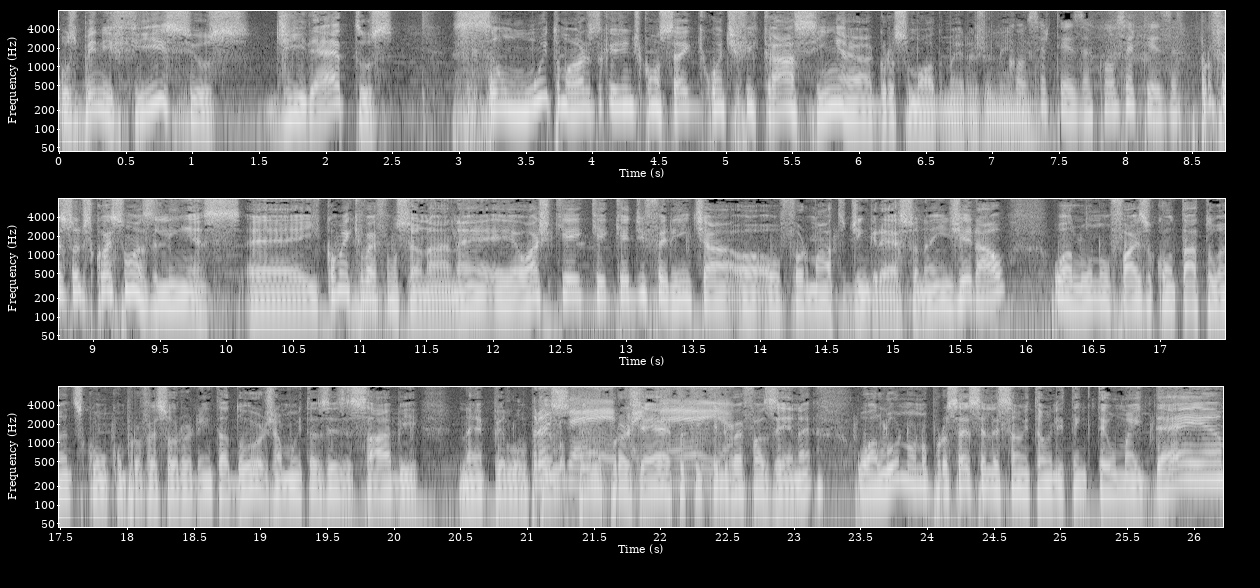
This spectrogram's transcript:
os benefícios diretos são muito maiores do que a gente consegue quantificar assim, a grosso modo, Maíra Juline. Com certeza, com certeza. Professores, quais são as linhas é, e como é que vai funcionar, né? É, eu acho que, que, que é diferente a- ao, ao formato de ingresso, né? Em geral, o aluno faz o contato antes com, com o professor orientador, já muitas vezes sabe, né? Pelo, projeto, pelo, pelo projeto, a o que, que ele vai fazer, né? O aluno no processo de seleção, então, ele tem que ter uma ideia,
